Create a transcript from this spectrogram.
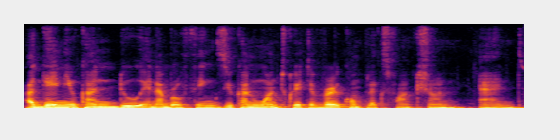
again, you can do a number of things. You can want to create a very complex function and,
